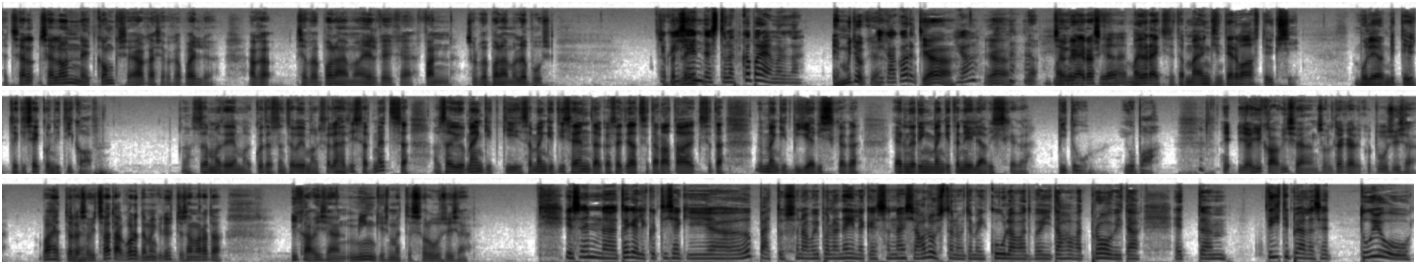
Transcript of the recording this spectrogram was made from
et seal, seal on neid konkse ja jagasid väga palju, aga see peab olema eelkõige fun, sul peab olema lõbus. aga iseendast tuleb ka parem olla? ei muidugi. iga kord? jaa, jaa ja. ja. see on kõige raskem. ma ju rääkisin, et ma mängisin terve aasta üksi. mul ei olnud mitte ühtegi sekundit igav noh, seesama teema, et kuidas on see võimalik, sa lähed lihtsalt metsa, aga sa ju mängidki, sa mängid iseendaga, sa tead seda rada, eks seda, nüüd mängid viie viskega, järgmine ring mängid nelja viskega, pidu juba. ja iga vise on sul tegelikult uus vise. vahet ei ole, sa võid sada korda mängida ühte sama rada, iga vise on mingis mõttes sul uus vise ja see on äh, tegelikult isegi äh, õpetussõna võib-olla neile, kes on äsja alustanud ja meid kuulavad või tahavad proovida, et ähm, tihtipeale see tuju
